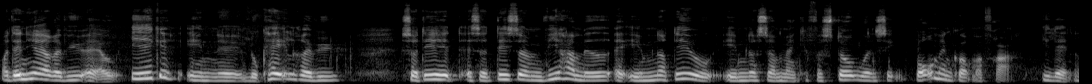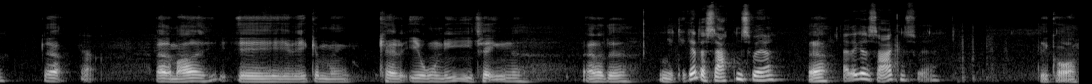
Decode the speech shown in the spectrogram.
Og den her revy er jo ikke en øh, lokal revy, så det, altså det, som vi har med af emner, det er jo emner, som man kan forstå, uanset hvor man kommer fra i landet. Ja. ja. Er der meget, øh, jeg ved ikke, om man kalder ironi i tingene? Er der det? Ja, det kan der sagtens være. Ja. Ja, det kan sagtens være. Det går.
